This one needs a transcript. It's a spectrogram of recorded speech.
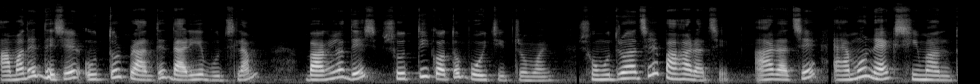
আমাদের দেশের উত্তর প্রান্তে দাঁড়িয়ে বুঝলাম, বাংলাদেশ সত্যি কত বৈচিত্র্যময়। সমুদ্র আছে, পাহাড় আছে আর আছে এমন এক সীমান্ত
